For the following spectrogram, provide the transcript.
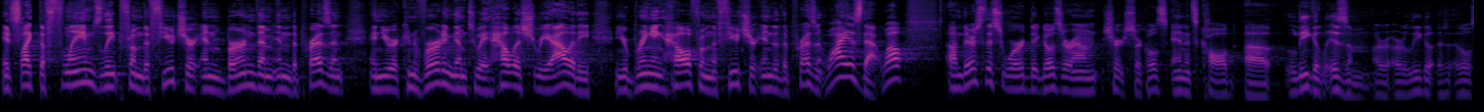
it's like the flames leap from the future and burn them in the present, and you are converting them to a hellish reality, and you're bringing hell from the future into the present. Why is that? Well, um, there's this word that goes around church circles, and it's called uh, legalism, or, or, legal. It'll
